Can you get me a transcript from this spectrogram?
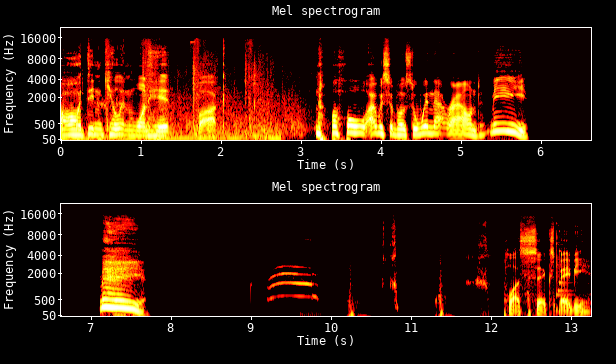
Oh, it didn't kill it in one hit. Fuck. No, I was supposed to win that round. Me. Me. Plus six, baby.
